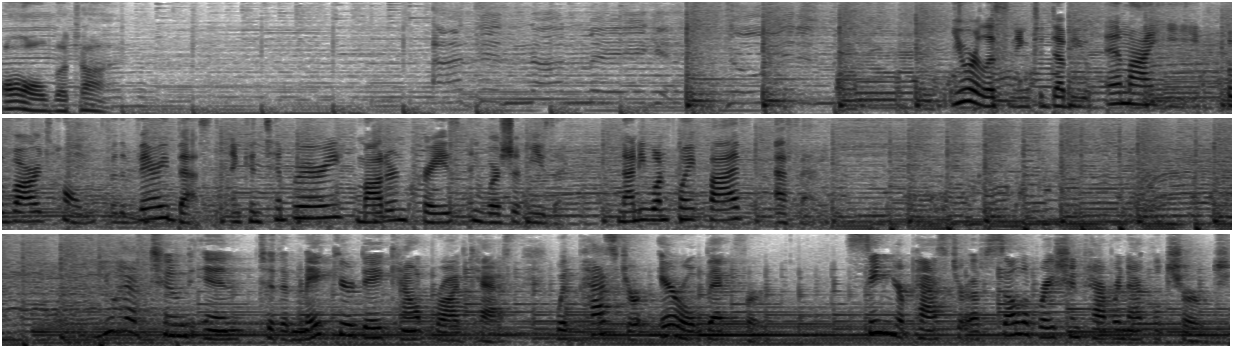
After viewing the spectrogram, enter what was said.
all the time. You are listening to WMIE, Brevard's home for the very best in contemporary, modern praise and worship music. 91.5 FM. You have tuned in to the Make Your Day Count broadcast with Pastor Errol Beckford, Senior Pastor of Celebration Tabernacle Church,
